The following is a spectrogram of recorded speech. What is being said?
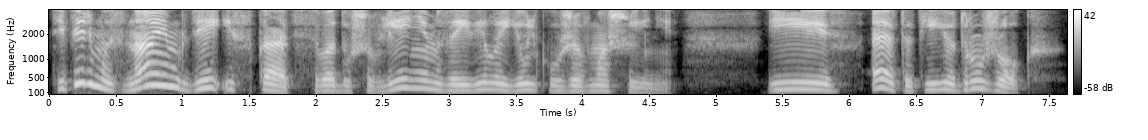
«Теперь мы знаем, где искать», — с воодушевлением заявила Юлька уже в машине. «И этот ее дружок.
